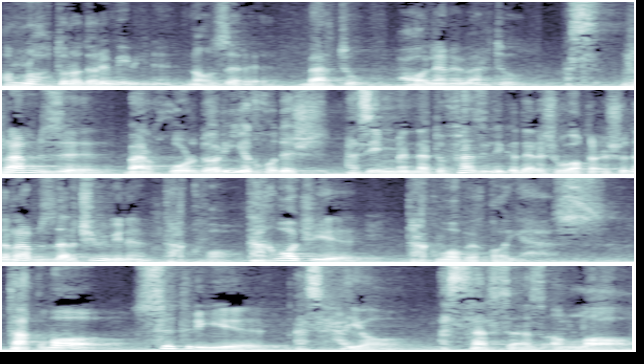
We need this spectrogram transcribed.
الله تو رو داره می‌بینه. ناظره. بر تو. حالمه بر تو. پس رمز برخورداری خودش از این منت و فضلی که درش واقع شده رمز در چی می‌بینه؟ تقوا. تقوا چیه؟ تقوا وقایه هست تقوا ستریه از حیا. از ترس از الله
